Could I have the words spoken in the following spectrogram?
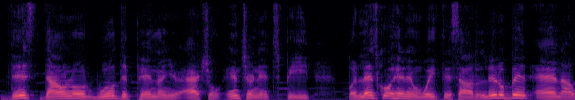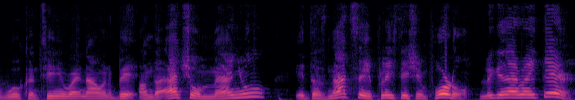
This download will depend on your actual internet speed, but let's go ahead and wait this out a little bit and I will continue right now in a bit. On the actual manual, it does not say PlayStation Portal. Look at that right there.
